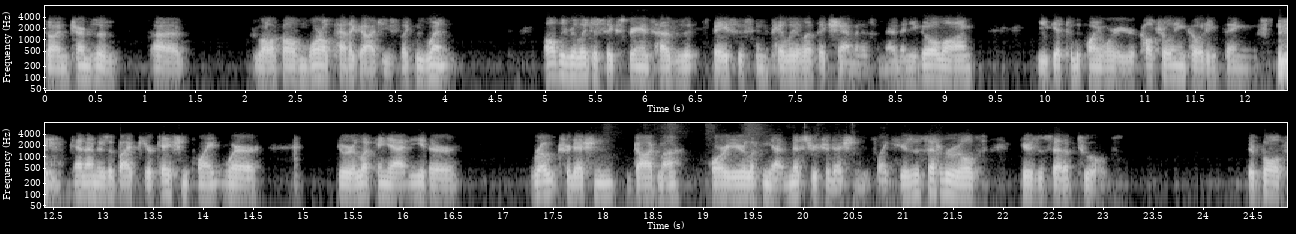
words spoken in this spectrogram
So in terms of uh, what I'll call moral pedagogies, like we went, all the religious experience has its basis in Paleolithic shamanism, and then you go along, you get to the point where you're culturally encoding things, and then there's a bifurcation point where you're looking at either rote tradition, dogma, or you're looking at mystery traditions. Like here's a set of rules, here's a set of tools. They're both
